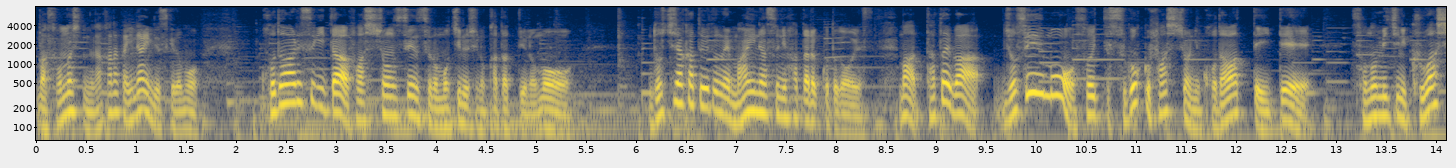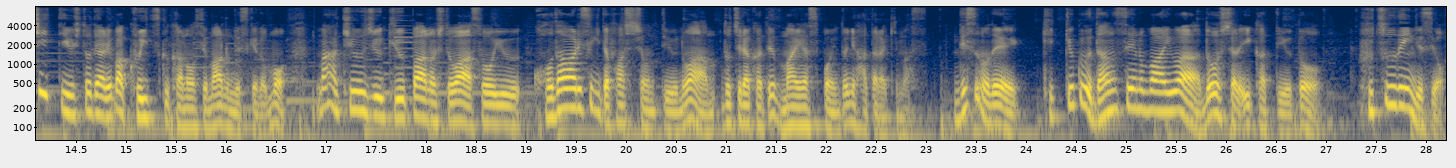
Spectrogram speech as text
まあそんな人なかなかいないんですけども、こだわりすぎたファッションセンスの持ち主の方っていうのもどちらかというとねマイナスに働くことが多いですまあ例えば女性もそういってすごくファッションにこだわっていてその道に詳しいっていう人であれば食いつく可能性もあるんですけどもまあ99%の人はそういうこだわりすぎたファッションっていうのはどちらかというとマイナスポイントに働きます。ですので結局男性の場合はどうしたらいいかっていうと普通でいいんですよ。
